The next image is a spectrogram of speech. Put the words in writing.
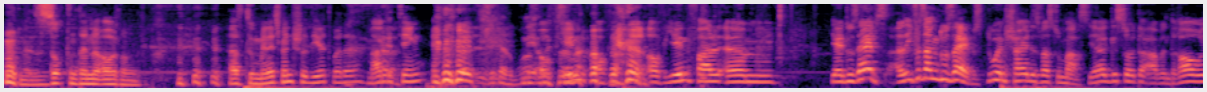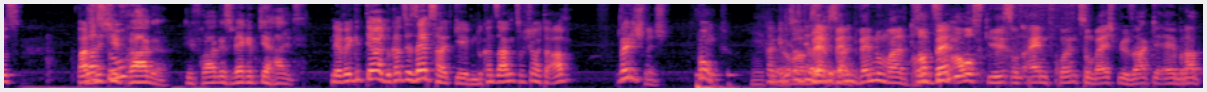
Eine Sucht und deine Ordnung. Hast du Management studiert, oder? Marketing? Digga, du brauchst nee, auf jeden, auf, auf jeden Fall. Ähm, ja, du selbst. Also ich würde sagen, du selbst. Du entscheidest, was du machst. Ja, gehst du heute Abend raus. Das Ballerst ist nicht du? die Frage. Die Frage ist, wer gibt dir Halt? Ja, wer gibt dir halt? Du kannst dir selbst halt geben. Du kannst sagen, zum Beispiel heute Abend, will ich nicht. Punkt. Dann Aber dir wenn, wenn, wenn du mal trotzdem wenn- ausgehst und ein Freund zum Beispiel sagt dir, ey Brat,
